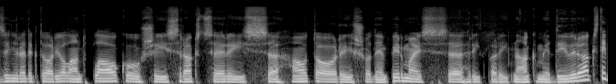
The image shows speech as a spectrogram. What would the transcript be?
ziņu redaktoru Jolantu Plauku, šīs rakstu sērijas eh, autori. Šodien pirmais, eh, rīt parīt nākamie divi raksti.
